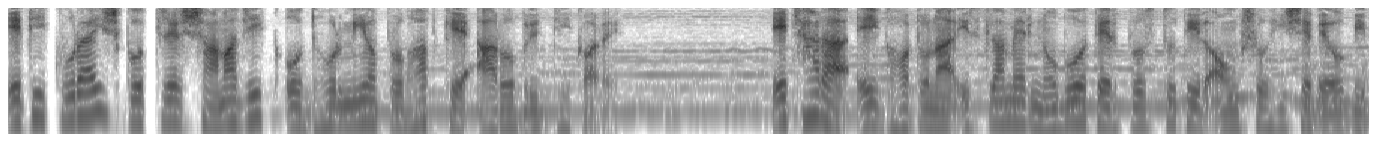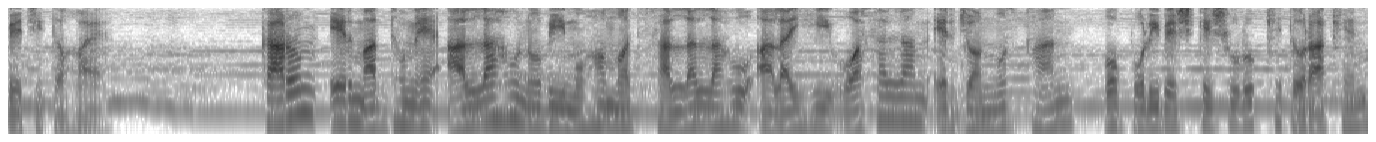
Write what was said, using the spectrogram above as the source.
এটি কুরাইশ গোত্রের সামাজিক ও ধর্মীয় প্রভাবকে আরও বৃদ্ধি করে। এছাড়া এই ঘটনা ইসলামের নবুয়তের প্রস্তুতির অংশ হিসেবেও বিবেচিত হয়। কারণ এর মাধ্যমে আল্লাহ নবী মুহাম্মদ সাল্লাল্লাহু আলাইহি ওয়াসাল্লাম এর জন্মস্থান ও পরিবেশকে সুরক্ষিত রাখেন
